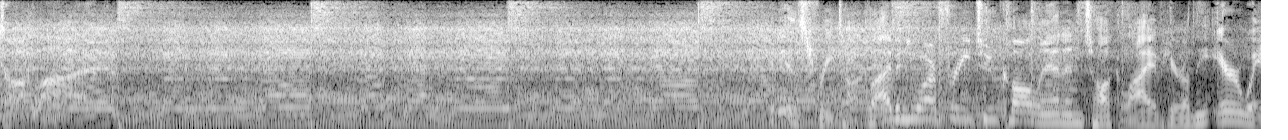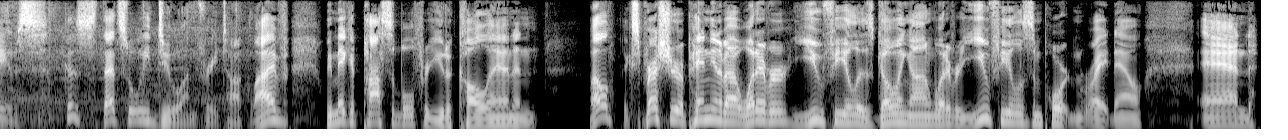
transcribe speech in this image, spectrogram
Talk Live. It is Free Talk Live, and you are free to call in and talk live here on the airwaves because that's what we do on Free Talk Live. We make it possible for you to call in and, well, express your opinion about whatever you feel is going on, whatever you feel is important right now. And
